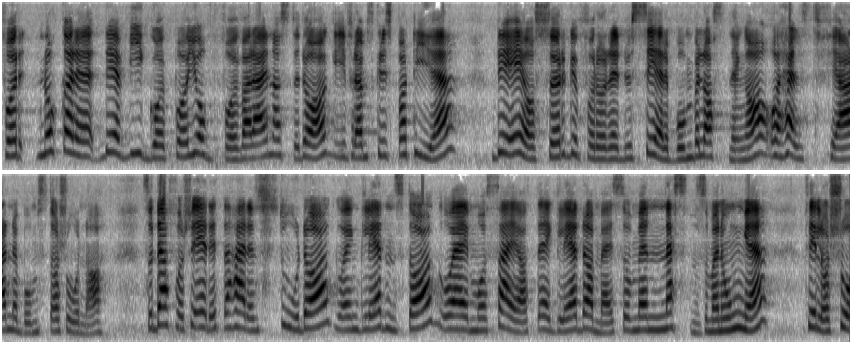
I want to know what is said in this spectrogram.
For noe av det, vi går på jobb for hver eneste dag i Fremskrittspartiet, det er å sørge for å redusere bombelastninga og helst fjerne bomstasjoner. Så Derfor så er dette her en stor dag og en gledens dag, og jeg må si at jeg gleder meg som en, nesten som en unge til å se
